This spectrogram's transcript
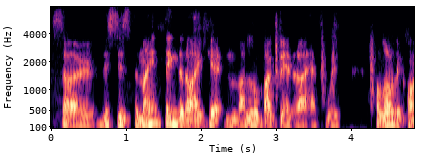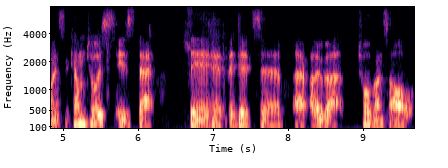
So this is the main thing that I get, and my little bugbear that I have with a lot of the clients that come to us is that their, their debts are, are over 12 months old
